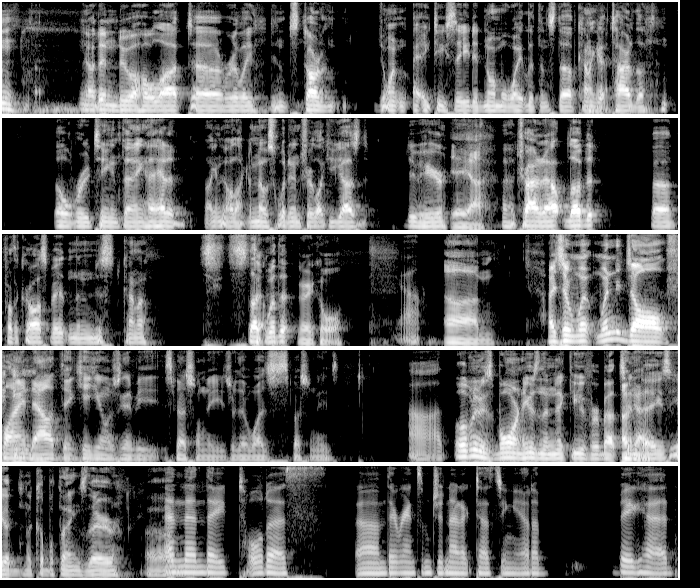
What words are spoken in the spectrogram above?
you know, I didn't do a whole lot, uh, really. Didn't started joined ATC, did normal weightlifting stuff. Kind of got tired of the, the old routine thing. I had a, like, you know, like a no sweat intro like you guys do here. Yeah. Yeah. Uh, tried it out, loved it uh, for the CrossFit, and then just kind of stuck with it. Very cool. yeah. Um, all right. So when, when did y'all find out that Keegan was going to be special needs or there was special needs? Uh, Well, when he was born, he was in the NICU for about 10 Okay. days. He had a couple things there. Um, and then they told us um, they ran some genetic testing. He had a big head.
